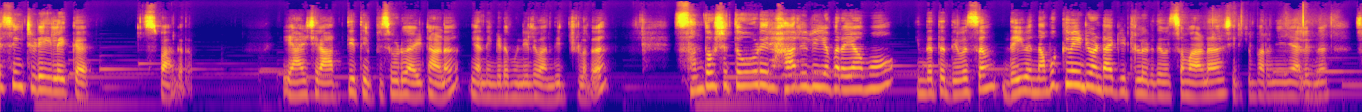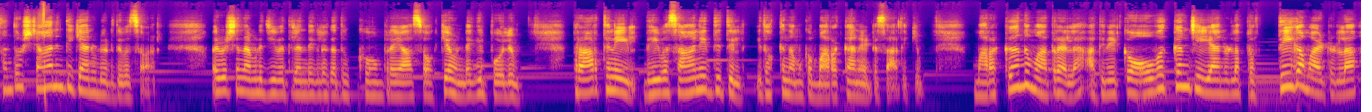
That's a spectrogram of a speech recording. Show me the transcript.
Blessing ടുഡേയിലേക്ക് സ്വാഗതം. ഈ ആഴ്ച ആദ്യത്തെ എപ്പിസോഡുമായിട്ടാണ് ഞാൻ നിങ്ങളുടെ മുന്നിൽ വന്നിട്ടുള്ളത്. സന്തോഷത്തോടെ ഒരു ഹാലുലിയ പറയാമോ? ഇന്നത്തെ ദിവസം ദൈവം നമുക്ക് വേണ്ടി ഉണ്ടാക്കിയിട്ടുള്ള ഒരു ദിവസമാണ് ശരിക്കും പറഞ്ഞു കഴിഞ്ഞാൽ ഇന്ന്. സന്തോഷിച്ച് ഒരു ദിവസമാണ്. ഒരുപക്ഷെ നമ്മുടെ ജീവിതത്തിൽ എന്തെങ്കിലുമൊക്കെ ദുഃഖവും പ്രയാസവും ഒക്കെ ഉണ്ടെങ്കിൽ പോലും പ്രാർത്ഥനയിൽ ദൈവ സാന്നിധ്യത്തിൽ ഇതൊക്കെ നമുക്ക് മറക്കാനായിട്ട് സാധിക്കും. മറക്കുക എന്ന് മാത്രമല്ല അതിനെയൊക്കെ ഓവർകം ചെയ്യാനുള്ള പ്രത്യേകമായിട്ടുള്ള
